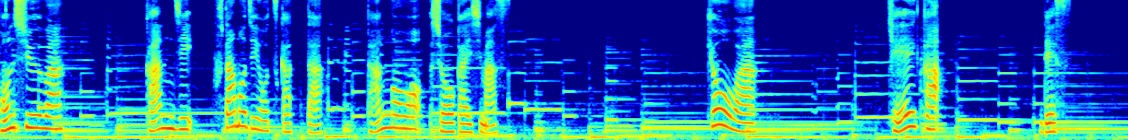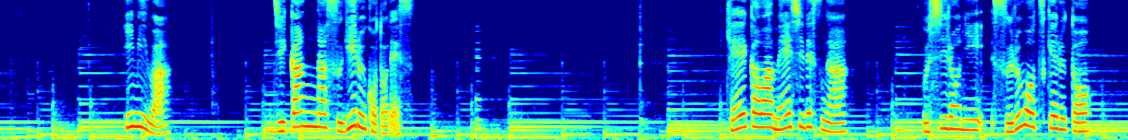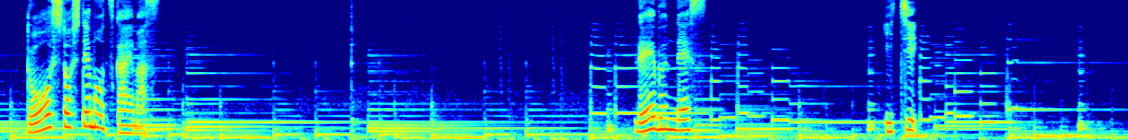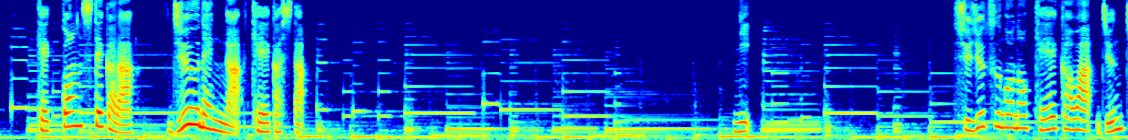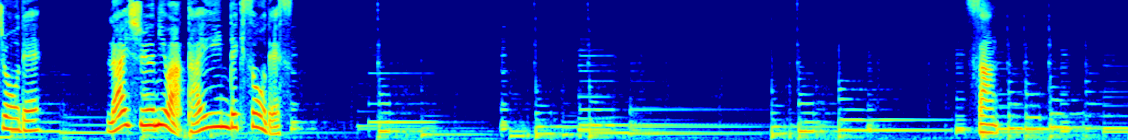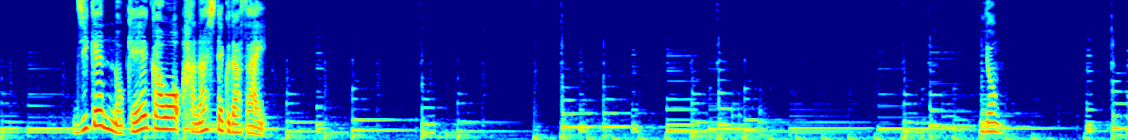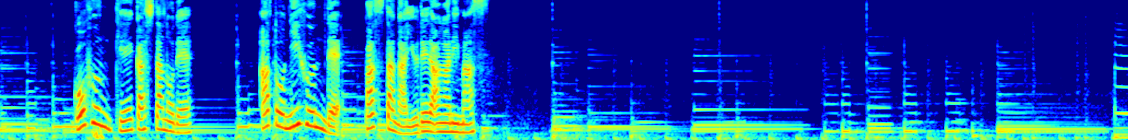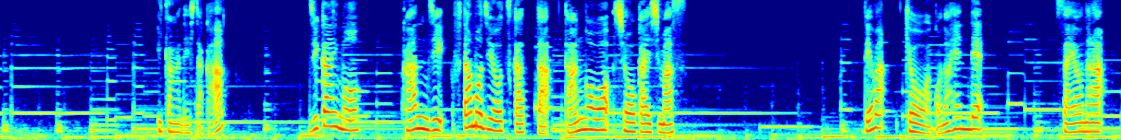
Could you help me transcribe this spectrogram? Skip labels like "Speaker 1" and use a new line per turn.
今週は漢字2文字を使った単語を紹介します。今日は経過です。意味は時間が過ぎることです。経過は名詞ですが、後ろにするをつけると動詞としても使えます。例文です。1結婚してから10年が経過した。2手術後の経過は順調で、来週には退院できそうです。3事件の経過を話してください。4 5分経過したので、あと2分でパスタが茹で上がります。いかがでしたか？次回も漢字2文字を使った単語を紹介します。では今日はこの辺で。さようなら。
